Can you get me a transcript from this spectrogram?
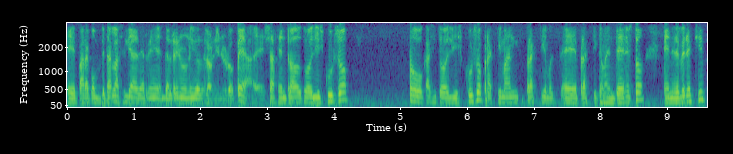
eh, para completar la salida del Reino Unido de la Unión Europea. Se ha centrado todo el discurso casi todo el discurso prácticamente, eh, prácticamente en esto, en el Brexit,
